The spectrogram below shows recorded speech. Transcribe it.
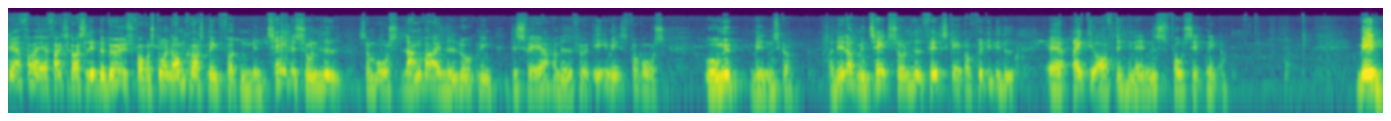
derfor er jeg faktisk også lidt nervøs for, hvor stor en omkostning for den mentale sundhed, som vores langvarige nedlukning desværre har medført. Ikke mindst for vores unge mennesker. Og netop mental sundhed, fællesskab og frivillighed er rigtig ofte hinandens forudsætninger. Men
